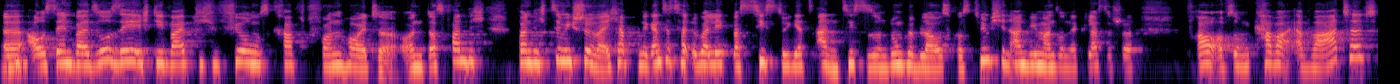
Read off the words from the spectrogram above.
äh, mhm. aussehen, weil so sehe ich die weibliche Führungskraft von heute. Und das fand ich, fand ich ziemlich schön, weil ich habe eine ganze Zeit überlegt, was ziehst du jetzt an? Ziehst du so ein dunkelblaues Kostümchen an, wie man so eine klassische Frau auf so einem Cover erwartet?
